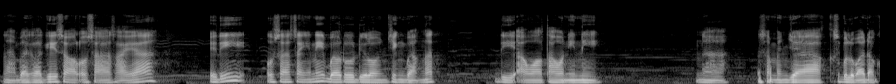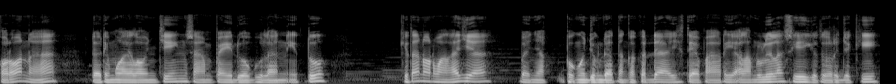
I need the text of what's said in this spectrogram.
Nah, balik lagi soal usaha saya. Jadi, usaha saya ini baru di launching banget di awal tahun ini. Nah, semenjak sebelum ada corona, dari mulai launching sampai dua bulan itu kita normal aja. Banyak pengunjung datang ke kedai setiap hari. Alhamdulillah sih gitu rezeki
